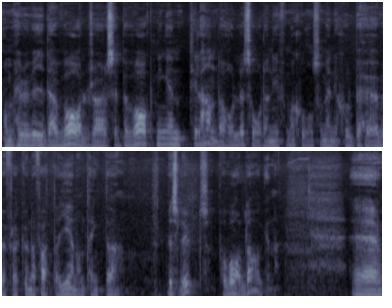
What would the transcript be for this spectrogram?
om huruvida valrörelsebevakningen tillhandahåller sådan information som människor behöver för att kunna fatta genomtänkta beslut på valdagen. Eh,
